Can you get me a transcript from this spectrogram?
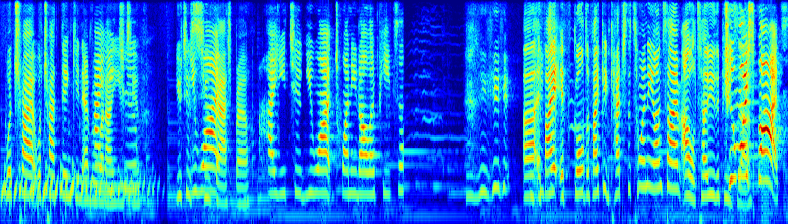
We'll try. We'll try thanking everyone Hi, on YouTube. YouTube. YouTube's You too want- fast, bro. Hi YouTube. You want twenty dollar pizza? Uh, if I if gold if I can catch the twenty on time, I will tell you the pizza. Two more spots.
